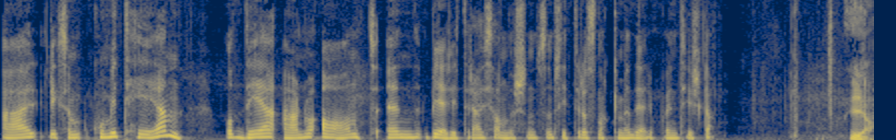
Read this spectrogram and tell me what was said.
er liksom komiteen. Og det er noe annet enn Berit Reiss-Andersen som sitter og snakker med dere på en tirsdag. Ja.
